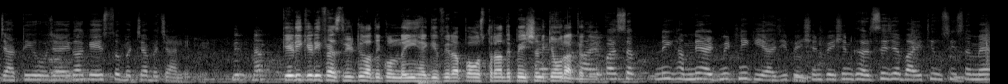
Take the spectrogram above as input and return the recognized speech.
जाते ही हो जाएगा केस तो बच्चा बचा लेंगे ਕਿਹੜੀ ਕਿਹੜੀ ਫੈਸਿਲਿਟੀ ਤੁਹਾਡੇ ਕੋਲ ਨਹੀਂ ਹੈਗੀ ਫਿਰ ਆਪਾਂ ਉਸ ਤਰ੍ਹਾਂ ਦੇ ਪੇਸ਼ੈਂਟ ਕਿਉਂ ਰੱਖਦੇ हमारे पास सब नहीं हमने एडमिट नहीं किया जी पेशेंट पेशेंट घर से जब आई थी उसी समय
